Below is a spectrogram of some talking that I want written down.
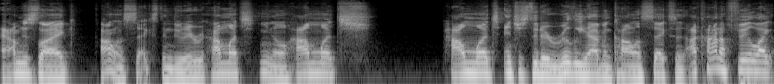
and I'm just like, Collin Sexton, dude, they, how much, you know, how much, how much interest do they really have in Collin Sexton? I kind of feel like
